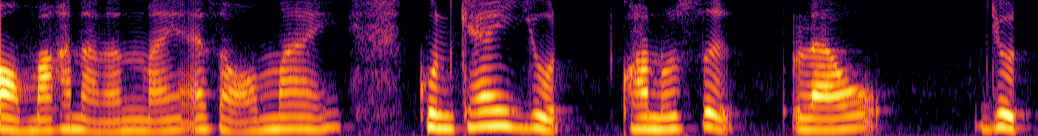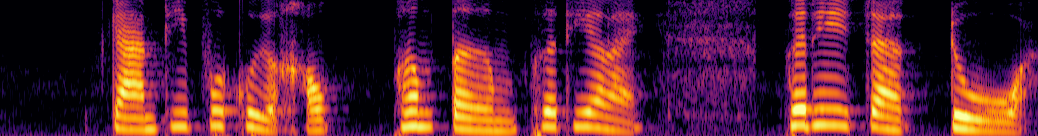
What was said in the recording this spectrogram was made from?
ออกมาขนาดนั้นไหมไอ้สองว่าไม่ คุณแค่หยุดความรู้สึกแล้วหยุดการที่พูดคุยกับเขาเพิ่มเติมเพื่อที่อะไร เพื่อที่จะดูอะ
